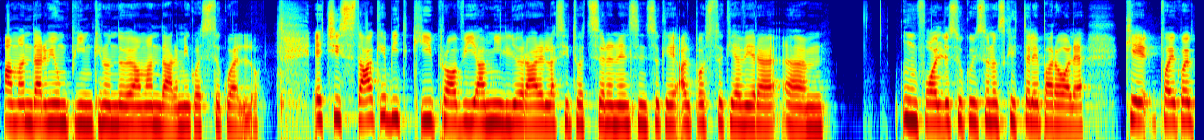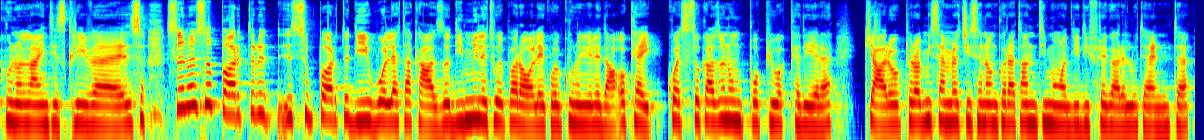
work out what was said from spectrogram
a mandarmi un pin che non doveva mandarmi, questo e quello. E ci sta che BitKey provi a migliorare la situazione, nel senso che al posto che avere ehm, un foglio su cui sono scritte le parole, che poi qualcuno online ti scrive: "S- Sono il supporto, il supporto di wallet a caso, dimmi le tue parole, e qualcuno gliele dà. Ok, questo caso non può più accadere, chiaro, però mi sembra ci siano ancora tanti modi di fregare l'utente.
